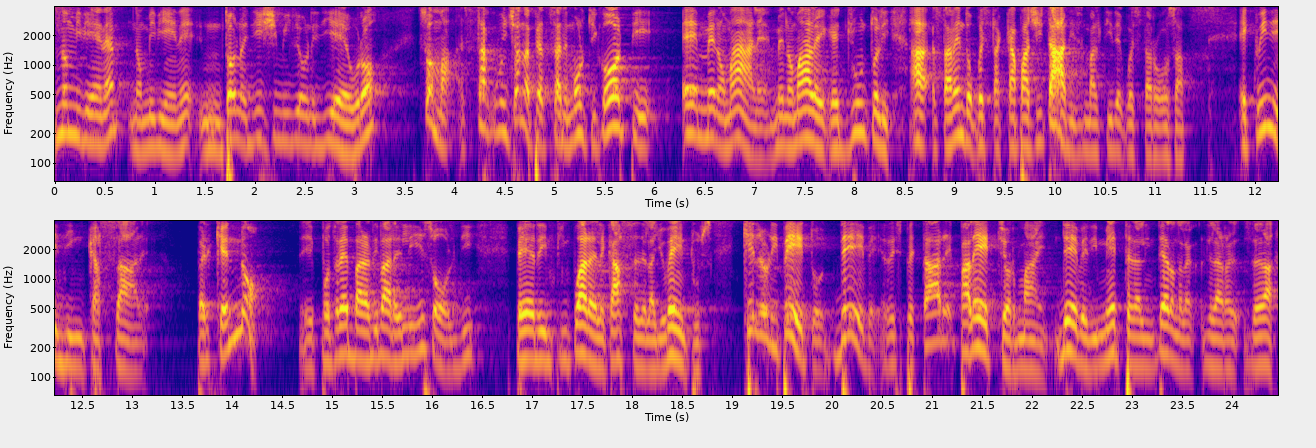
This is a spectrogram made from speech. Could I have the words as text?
non mi viene, non mi viene, intorno ai 10 milioni di euro. Insomma, sta cominciando a piazzare molti colpi e meno male, meno male che Giuntoli ha, sta avendo questa capacità di smaltire questa rosa e quindi di incassare. Perché no? E potrebbero arrivare lì i soldi per rimpinguare le casse della Juventus, che lo ripeto, deve rispettare paletti ormai, deve rimettere all'interno della, della, della,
